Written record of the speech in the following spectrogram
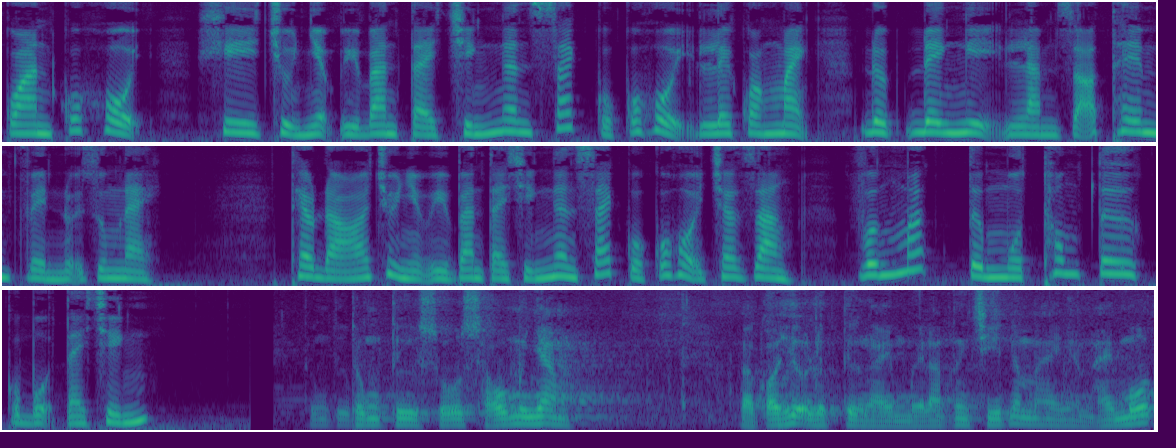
quan quốc hội khi chủ nhiệm Ủy ban Tài chính Ngân sách của Quốc hội Lê Quang Mạnh được đề nghị làm rõ thêm về nội dung này. Theo đó, chủ nhiệm Ủy ban Tài chính Ngân sách của Quốc hội cho rằng vướng mắc từ một thông tư của Bộ Tài chính. Thông tư số 65 và có hiệu lực từ ngày 15 tháng 9 năm 2021.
